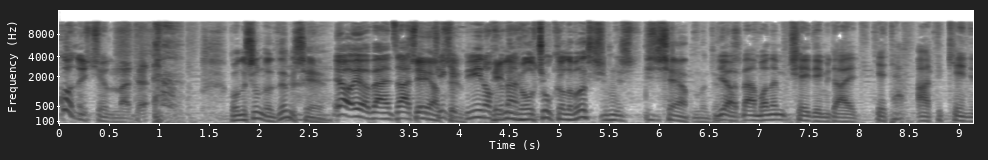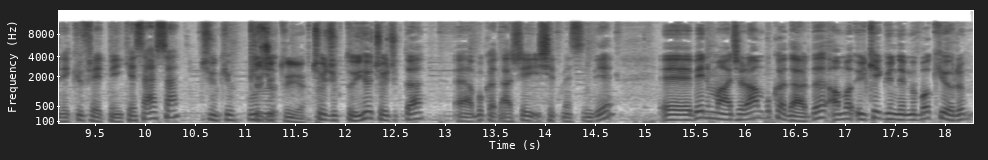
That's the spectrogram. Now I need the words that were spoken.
Konuşulmadı. Konuşulmadı değil mi şeye? yo yo ben zaten Şey çünkü yapsaydın. bir noktadan... Pelin yol çok kalabalık şimdi şey yapmadı. Ya ben bana şey de müdahale et. Yeter artık kendine küfür etmeyi kesersen. Çünkü huzur- Çocuk duyuyor. Çocuk duyuyor. Çocuk da e, bu kadar şeyi işitmesin diye. E, benim maceram bu kadardı ama ülke gündemi bakıyorum.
